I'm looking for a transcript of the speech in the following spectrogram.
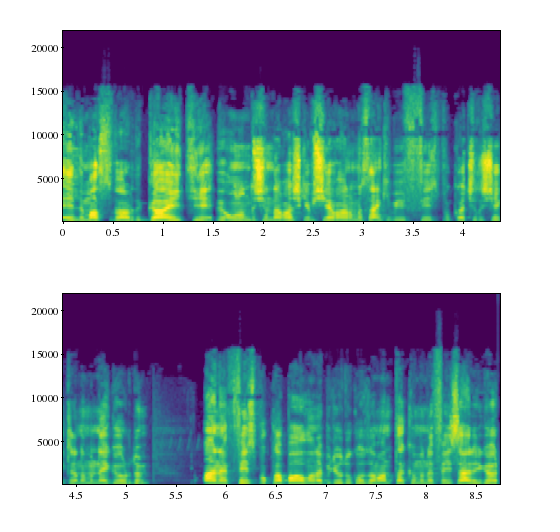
elmas vardı gayet iyi. Ve onun dışında başka bir şey var mı? Sanki bir Facebook açılış ekranı mı ne gördüm? Aynen Facebook'la bağlanabiliyorduk o zaman. Takımını vesaire gör.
